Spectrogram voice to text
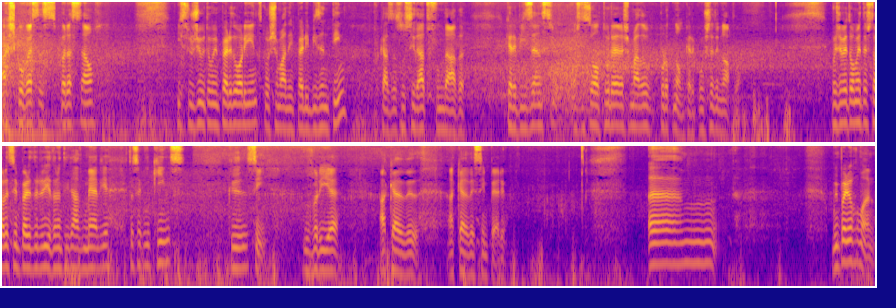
acho que houve essa separação e surgiu então o Império do Oriente, que foi chamado Império Bizantino, por causa da sociedade fundada, que era Bizâncio, mas na sua altura era chamado por outro nome, que era Constantinopla. Depois, eventualmente, a história desse Império duraria durante a Idade Média, até o século XV, que, sim, levaria à queda, de, à queda desse Império. Um, o Império Romano,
